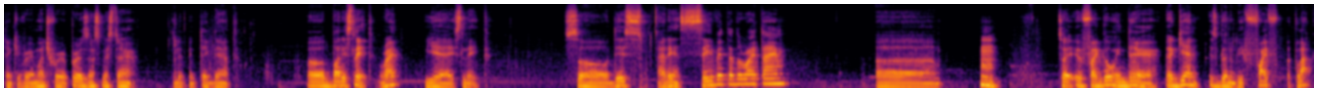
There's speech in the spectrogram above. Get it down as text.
Thank you very much for your presence, Mister. Let me take that. Uh, but it's late, right? Yeah, it's late. So this, I didn't save it at the right time. Uh, hmm. So if I go in there, again, it's gonna be 5 o'clock.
